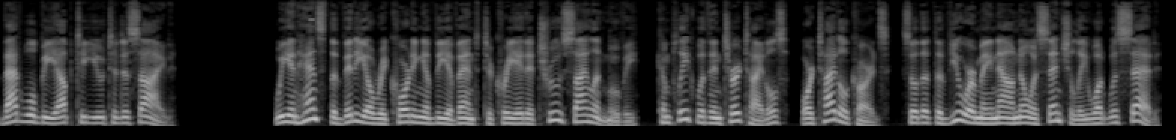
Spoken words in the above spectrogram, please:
That will be up to you to decide. We enhanced the video recording of the event to create a true silent movie, complete with intertitles or title cards, so that the viewer may now know essentially what was said.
